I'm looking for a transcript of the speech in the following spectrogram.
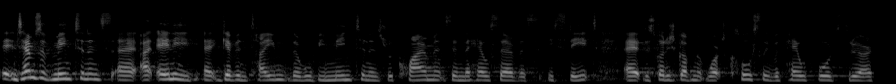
In terms of maintenance, uh, at any uh, given time, there will be maintenance requirements in the health service estate. Uh, the Scottish Government works closely with health boards through our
